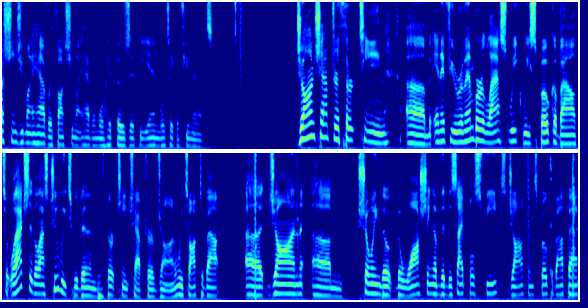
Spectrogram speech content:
questions you might have or thoughts you might have, and we'll hit those at the end. We'll take a few minutes. John chapter 13. Um, and if you remember, last week we spoke about, well, actually, the last two weeks we've been in the 13th chapter of John. We talked about uh, John um, showing the, the washing of the disciples' feet. Jonathan spoke about that.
